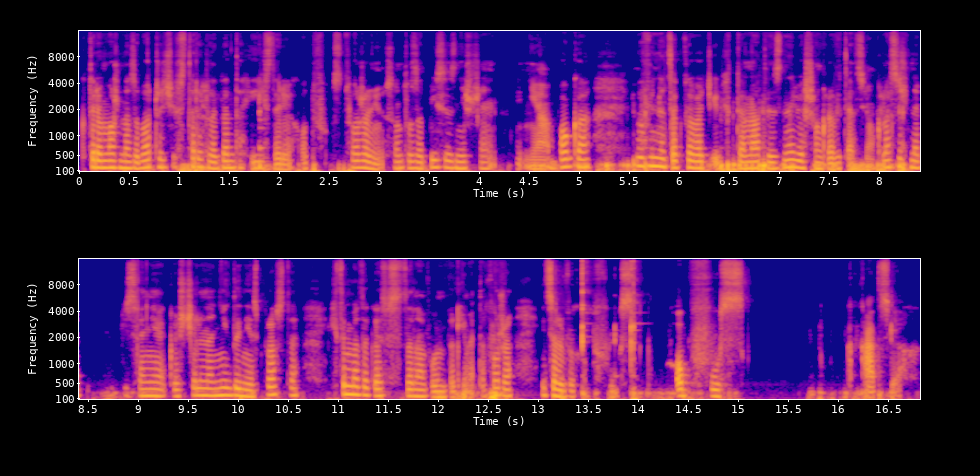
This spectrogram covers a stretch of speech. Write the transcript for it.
które można zobaczyć w starych legendach i historiach o stworzeniu. Są to zapisy zniszczenia Boga i powinno traktować ich tematy z najwyższą grawitacją. Klasyczne pisanie kościelne nigdy nie jest proste, ich tematyka jest osadzona w głębokiej metaforze i celowych obfuskacjach.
